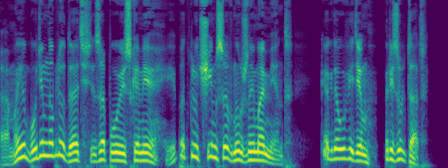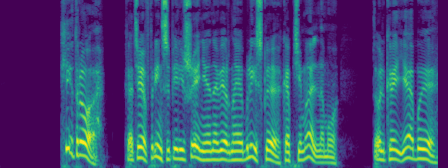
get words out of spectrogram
а мы будем наблюдать за поисками и подключимся в нужный момент, когда увидим результат. Хитро. Хотя, в принципе, решение, наверное, близко к оптимальному. Только я бы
